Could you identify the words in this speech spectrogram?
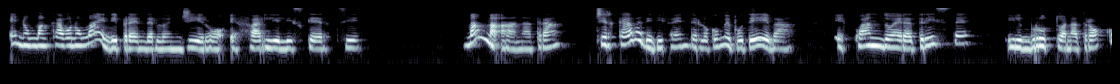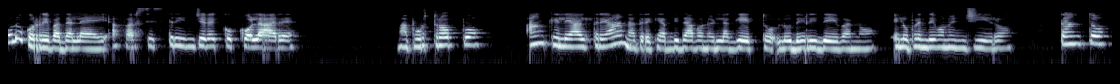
e non mancavano mai di prenderlo in giro e fargli gli scherzi. Mamma Anatra cercava di difenderlo come poteva e quando era triste il brutto anatroccolo correva da lei a farsi stringere e coccolare. Ma purtroppo anche le altre anatre che abitavano il laghetto lo deridevano e lo prendevano in giro, tanto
